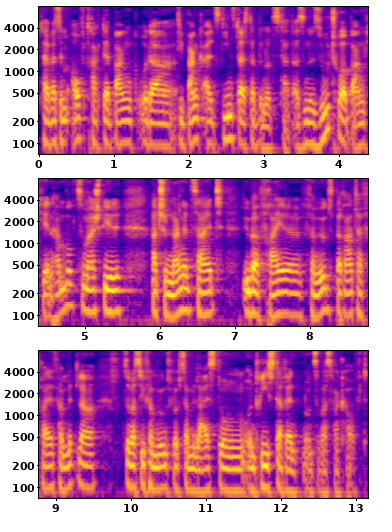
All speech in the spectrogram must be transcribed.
teilweise im Auftrag der Bank oder die Bank als Dienstleister benutzt hat. Also eine Sutor Bank hier in Hamburg zum Beispiel hat schon lange Zeit über freie Vermögensberater, freie Vermittler sowas wie vermögenswirksame Leistungen und Riester-Renten und sowas verkauft.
